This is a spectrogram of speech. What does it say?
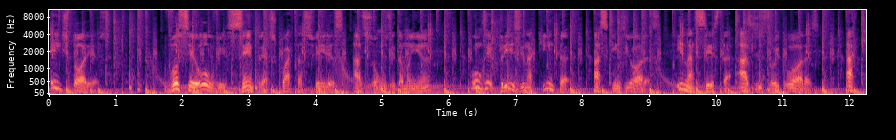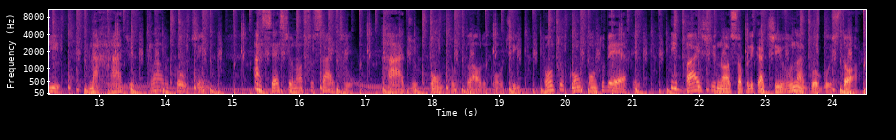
e histórias você ouve sempre às quartas-feiras, às 11 da manhã, com reprise na quinta, às 15 horas e na sexta, às 18 horas, aqui na Rádio Cloud Coaching. Acesse o nosso site radio.cloudcoaching.com.br e baixe nosso aplicativo na Google Store.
